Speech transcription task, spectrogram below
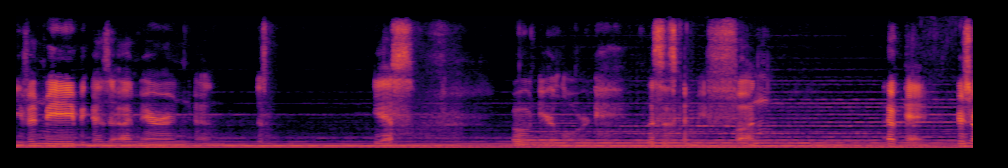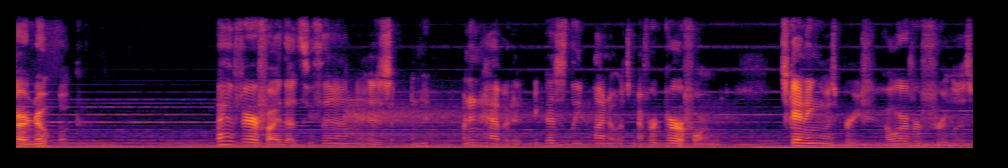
Even me, because I'm Aaron, and just. Yes. Oh dear lord. This is gonna be fun. Okay, here's our notebook. I have verified that Zuthan is un uninhabited because the planet was never terraformed. Scanning was brief, however fruitless.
